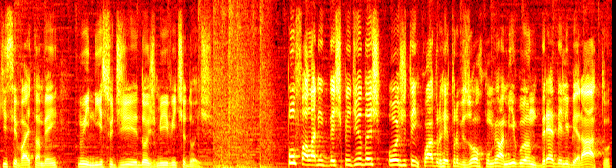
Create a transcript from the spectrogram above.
que se vai também no início de 2022. Por falar em despedidas, hoje tem quadro retrovisor com meu amigo André Deliberato.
